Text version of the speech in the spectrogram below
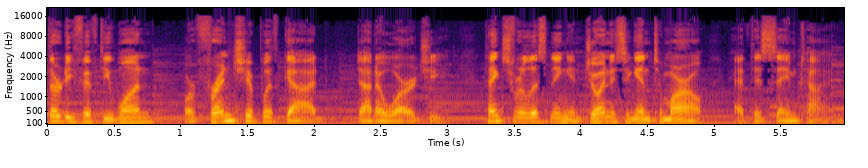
3051 or friendshipwithgod.org. Thanks for listening and join us again tomorrow at this same time.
